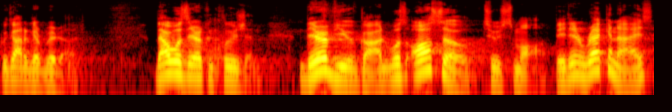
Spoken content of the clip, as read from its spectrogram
we got to get rid of. That was their conclusion. Their view of God was also too small. They didn't recognize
